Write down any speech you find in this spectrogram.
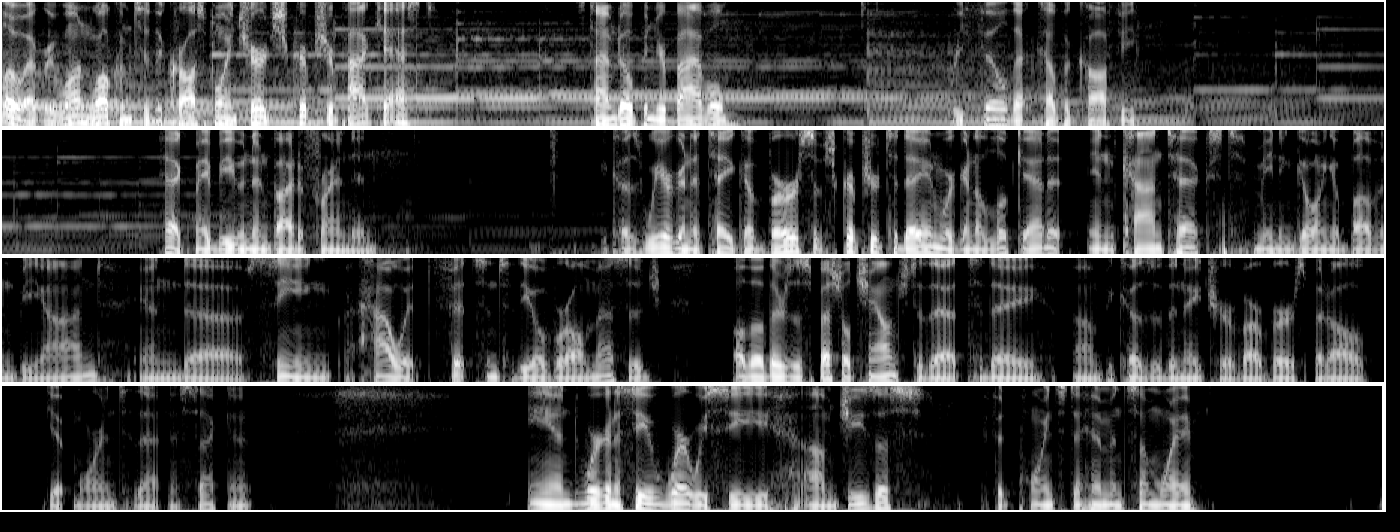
Hello, everyone. Welcome to the Crosspoint Church Scripture Podcast. It's time to open your Bible, refill that cup of coffee. Heck, maybe even invite a friend in. Because we are going to take a verse of Scripture today and we're going to look at it in context, meaning going above and beyond and uh, seeing how it fits into the overall message. Although there's a special challenge to that today um, because of the nature of our verse, but I'll get more into that in a second and we're going to see where we see um, Jesus, if it points to him in some way.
